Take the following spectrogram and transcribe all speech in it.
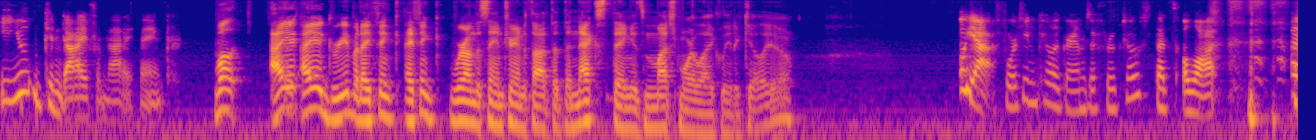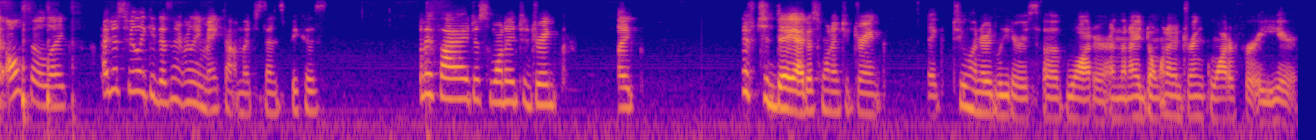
you can die from that. I think. Well, I I agree, but I think I think we're on the same train of thought that the next thing is much more likely to kill you. Oh yeah, 14 kilograms of fructose. That's a lot. I also like. I just feel like it doesn't really make that much sense because what if I just wanted to drink like if today I just wanted to drink like 200 liters of water and then I don't want to drink water for a year,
